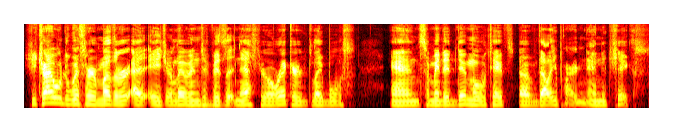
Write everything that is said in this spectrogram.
She traveled with her mother at age 11 to visit Nashville record labels and submitted demo tapes of Dolly Parton and the Chicks.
